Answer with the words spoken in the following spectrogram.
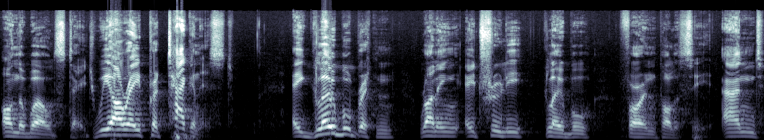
on the world stage. We are a protagonist, a global Britain running a truly global foreign policy. And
